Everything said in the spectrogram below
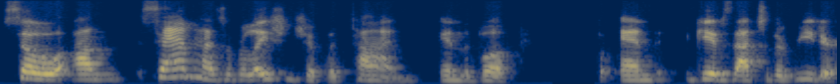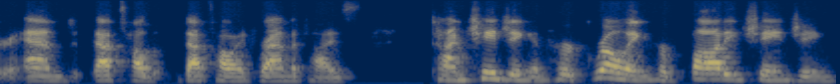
So um, Sam has a relationship with time in the book, and gives that to the reader, and that's how that's how I dramatize time changing and her growing, her body changing,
